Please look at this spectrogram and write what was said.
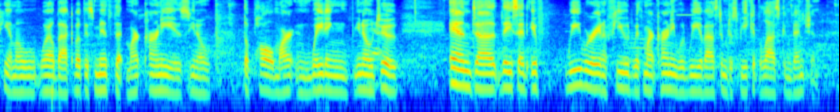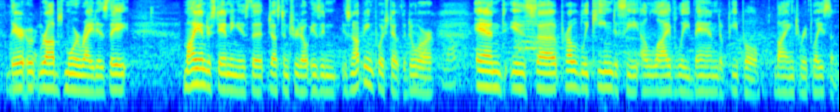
PMO a while back about this myth that Mark Carney is, you know, the Paul Martin waiting, you know, Yeah. to. And uh, they said if we were in a feud with Mark Carney, would we have asked him to speak at the last convention? There, Rob's more right. Is they. My understanding is that Justin Trudeau is in is not being pushed out the door, and is uh, probably keen to see a lively band of people vying to replace him.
